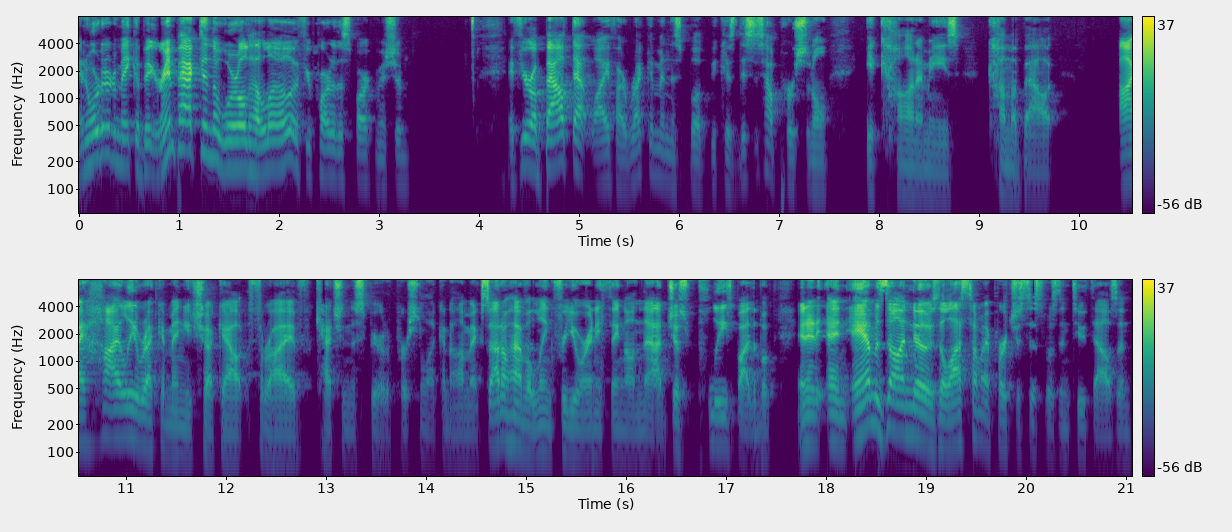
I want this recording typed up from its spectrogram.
in order to make a bigger impact in the world, hello, if you're part of the Spark mission, if you're about that life, I recommend this book because this is how personal economies come about. I highly recommend you check out Thrive, Catching the Spirit of Personal Economics. I don't have a link for you or anything on that. Just please buy the book. And, it, and Amazon knows the last time I purchased this was in 2000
